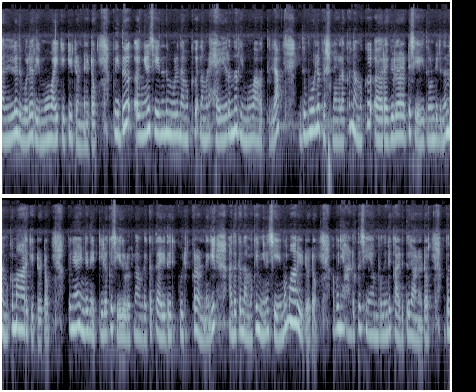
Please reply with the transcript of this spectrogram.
നല്ലതുപോലെ റിമൂവ് ആയി കിട്ടിയിട്ടുണ്ട് കേട്ടോ. അപ്പോൾ ഇത് ഇങ്ങനെ ചെയ്യുന്നത് മൂലം നമുക്ക് നമ്മുടെ ഹെയർ ഒന്നും റിമൂവ് ആവത്തില്ല. ഇതുപോലുള്ള പ്രശ്നങ്ങളൊക്കെ നമുക്ക് റെഗുലറായിട്ട് ചെയ്തുകൊണ്ടിരുന്ന് നമുക്ക് മാറി കിട്ടും കേട്ടോ. അപ്പോൾ ഞാൻ എന്റെ നെറ്റിയിലൊക്കെ ചെയ്ത് കൊടുക്കണം. അവിടെയൊക്കെ തരിതരി തരി കുരുക്കളുണ്ടെങ്കിൽ അതൊക്കെ നമുക്ക് ഇങ്ങനെ ചെയ്യുമ്പോൾ മാറി കിട്ടും കേട്ടോ. അപ്പോൾ ഞാൻ അടുത്ത് ചെയ്യാൻ പോകുന്നതിന്റെ കഴുത്തിലാണ് കേട്ടോ. അപ്പോൾ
